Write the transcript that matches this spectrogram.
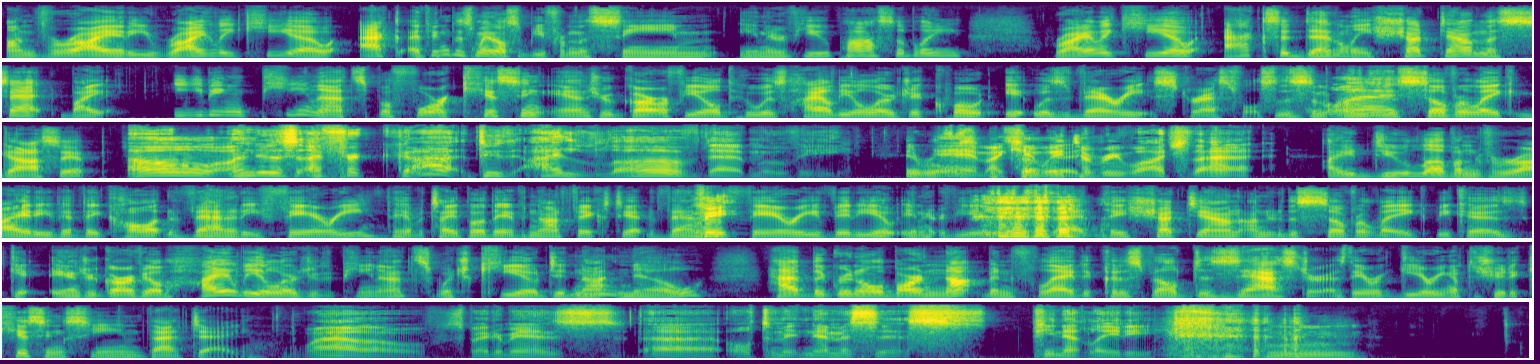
On Variety, Riley Keough. I think this might also be from the same interview, possibly. Riley Keough accidentally shut down the set by eating peanuts before kissing Andrew Garfield, who was highly allergic. Quote, it was very stressful. So this is some what? Under the Silver Lake gossip. Oh, Under this, I forgot. Dude, I love that movie. It rolls. Damn, I can't so wait good. to rewatch that. I do love on Variety that they call it Vanity Fairy. They have a typo they have not fixed yet. Vanity Wait. Fairy video interview that they shut down under the Silver Lake because Andrew Garfield, highly allergic to peanuts, which Keough did not hmm. know. Had the granola bar not been flagged, it could have spelled disaster as they were gearing up to shoot a kissing scene that day. Wow, Spider Man's uh, ultimate nemesis, Peanut Lady. mm.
